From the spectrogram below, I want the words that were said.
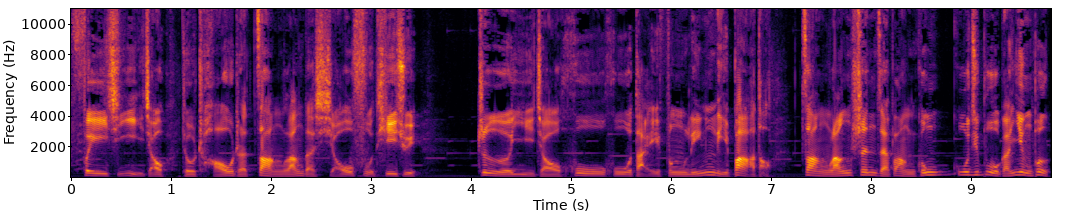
飞起一脚就朝着藏狼的小腹踢去。这一脚呼呼带风，凌厉霸道。藏狼身在半空，估计不敢硬碰。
